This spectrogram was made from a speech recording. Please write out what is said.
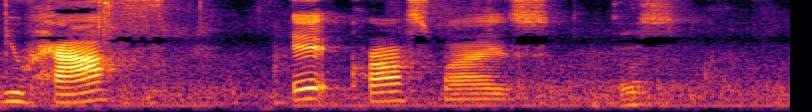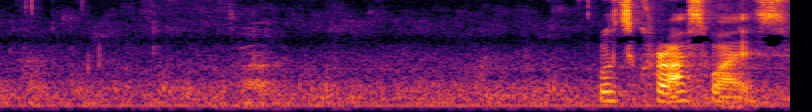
You half it crosswise. This? What's crosswise?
